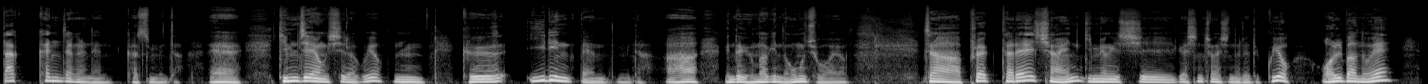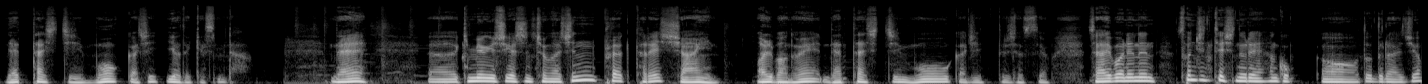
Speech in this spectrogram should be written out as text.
딱 한 장을 낸 가수입니다. 네. 김재영 씨라고요. 음, 그 1인 밴드입니다. 아, 근데 음악이 너무 좋아요. 자, 프랙탈의 Shine 김명희 씨가 신청하신 노래 듣고요. 얼바노의 내 탓이지 뭐까지 이어 듣겠습니다. 네, 어, 김명희 씨가 신청하신 프랙탈의 Shine 얼바노의 내 탓이지 뭐까지 들으셨어요. 자, 이번에는 손진태 씨 노래 한곡 어, 또 들어야죠.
